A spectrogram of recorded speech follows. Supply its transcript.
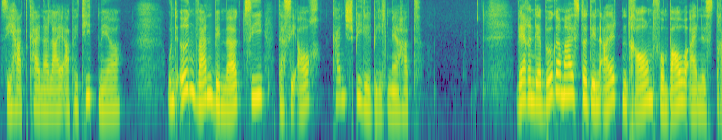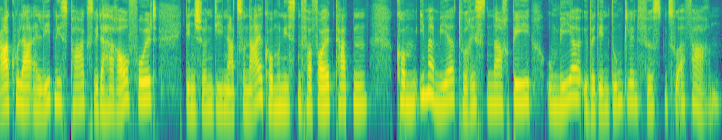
sie hat keinerlei Appetit mehr, und irgendwann bemerkt sie, dass sie auch kein Spiegelbild mehr hat. Während der Bürgermeister den alten Traum vom Bau eines Dracula-Erlebnisparks wieder heraufholt, den schon die Nationalkommunisten verfolgt hatten, kommen immer mehr Touristen nach B, um mehr über den dunklen Fürsten zu erfahren.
